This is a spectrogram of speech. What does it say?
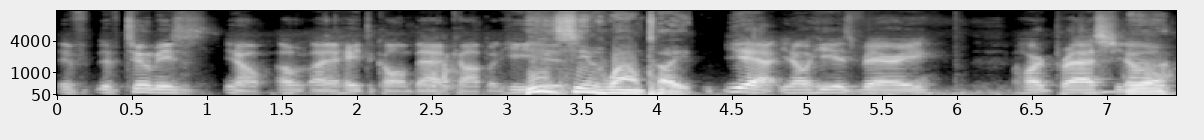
if if Toomey's, you know, I, I hate to call him bad cop, but he, He is, seems wound tight. yeah, you know, he is very hard pressed. You know, Yeah.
